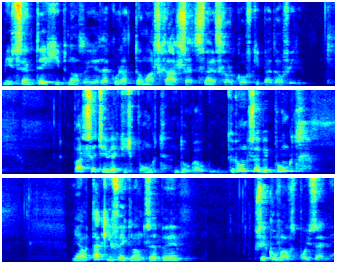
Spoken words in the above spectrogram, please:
Mistrzem tej hipnozy jest akurat Tomasz Harszet z Felshorkówki pedofil. Patrzycie w jakiś punkt, długo. Grunt, żeby punkt miał taki wygląd, żeby przykuwał spojrzenie.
